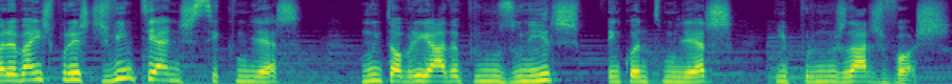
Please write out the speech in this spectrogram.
Parabéns por estes 20 anos, SIC Mulheres. Muito obrigada por nos unires enquanto mulheres e por nos dares voz.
